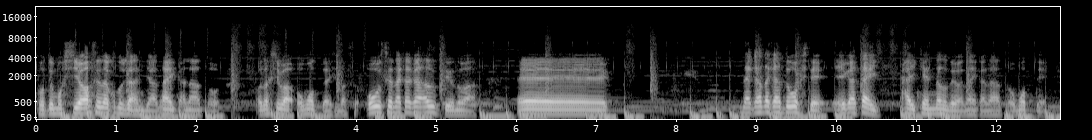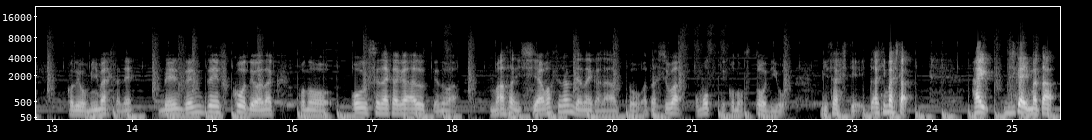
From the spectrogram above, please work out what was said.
とても幸せなことじゃんじゃないかなと、私は思ったりします。追う背中があるっていうのは、えーなかなかどうして得難い体験なのではないかなと思って、これを見ましたね。全然不幸ではなく、この追う背中があるっていうのは、まさに幸せなんじゃないかなと私は思ってこのストーリーを見させていただきました。はい、次回また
